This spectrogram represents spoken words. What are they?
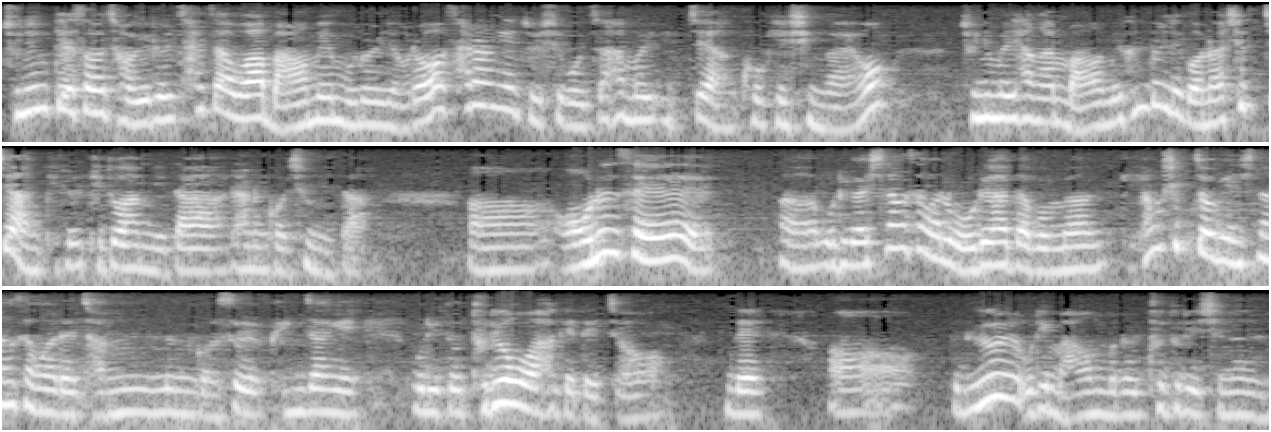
주님께서 저희를 찾아와 마음의 문을 열어 사랑해 주시고자 함을 잊지 않고 계신가요? 주님을 향한 마음이 흔들리거나 쉽지 않기를 기도합니다. 라는 것입니다. 어, 느새 어, 우리가 신앙생활을 오래 하다 보면 형식적인 신앙생활에 젖는 것을 굉장히 우리도 두려워하게 되죠. 근데 어, 늘 우리 마음문을 두드리시는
